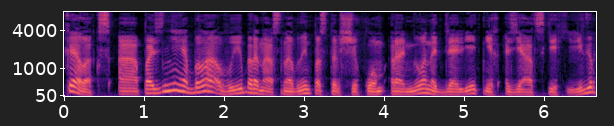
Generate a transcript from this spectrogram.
Kellogg's, а позднее была выбрана основным поставщиком рамена для летних азиатских игр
